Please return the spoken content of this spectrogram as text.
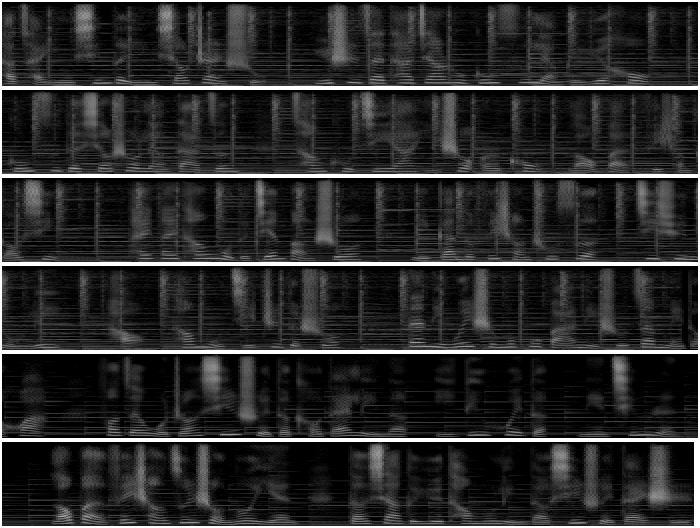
他采用新的营销战术，于是在他加入公司两个月后，公司的销售量大增。仓库积压一售而空，老板非常高兴，拍拍汤姆的肩膀说：“你干得非常出色，继续努力。”好，汤姆机智地说：“但你为什么不把你说赞美的话放在我装薪水的口袋里呢？”一定会的，年轻人。老板非常遵守诺言。当下个月汤姆领到薪水袋时，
